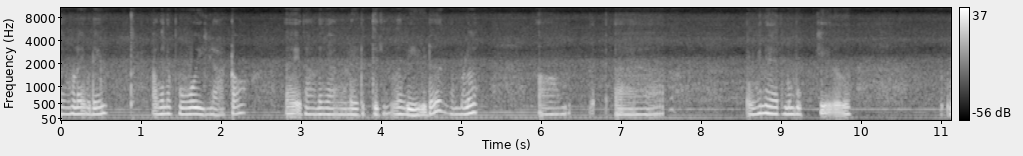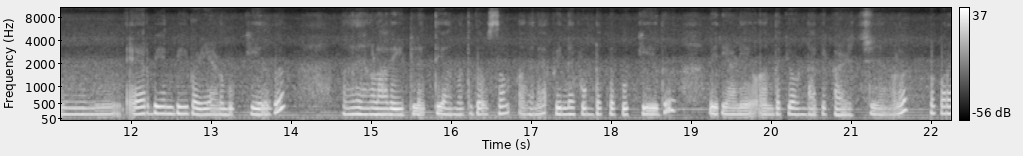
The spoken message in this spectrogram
ഞങ്ങൾ എവിടെയും അങ്ങനെ പോയില്ല കേട്ടോ. ഇതാണ് ഞങ്ങൾ എടുത്തിരുന്ന വീട്. നമ്മൾ എങ്ങനെയായിരുന്നു ബുക്ക് ചെയ്തത്? എയർ ബി എൻ ബി വഴിയാണ് ബുക്ക് ചെയ്തത്. അങ്ങനെ ഞങ്ങൾ ആ വീട്ടിലെത്തി. അന്നത്തെ ദിവസം അങ്ങനെ പിന്നെ ഫുഡൊക്കെ കുക്ക് ചെയ്ത് ബിരിയാണി എന്തൊക്കെയോ ഉണ്ടാക്കി കഴിച്ച് ഞങ്ങൾ അപ്പോൾ കുറേ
